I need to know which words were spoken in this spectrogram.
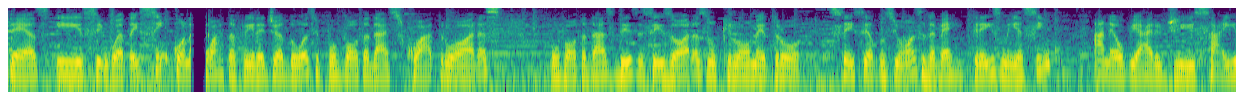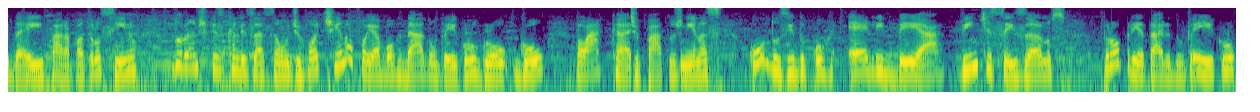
Dez e cinquenta na quarta-feira, dia 12, por volta das 4 horas, por volta das 16 horas, no quilômetro 611 da BR-365, anel viário de saída aí para patrocínio. Durante fiscalização de rotina, foi abordado um veículo Gol, Gol placa de Patos de Minas, conduzido por LBA, 26 anos, proprietário do veículo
